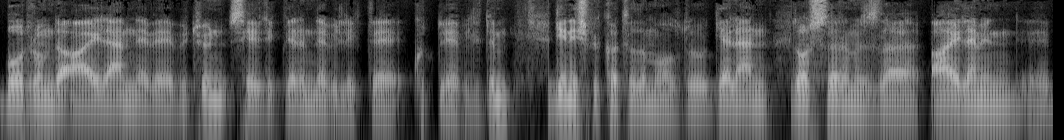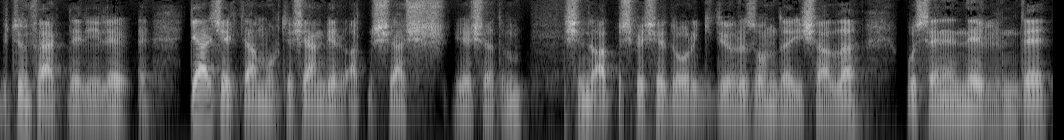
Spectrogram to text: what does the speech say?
Bodrum'da ailemle ve bütün sevdiklerimle birlikte kutlayabildim. Geniş bir katılım oldu. Gelen dostlarımızla, ailemin e, bütün fertleriyle gerçekten muhteşem bir 60 yaş yaşadım. Şimdi 65'e doğru gidiyoruz. Onu da inşallah bu senenin Eylül'ünde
